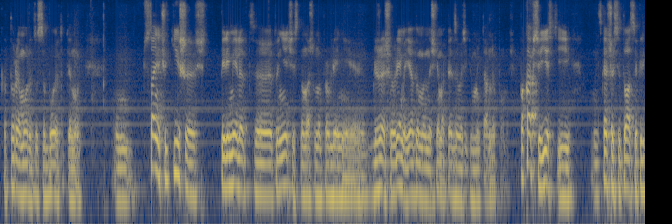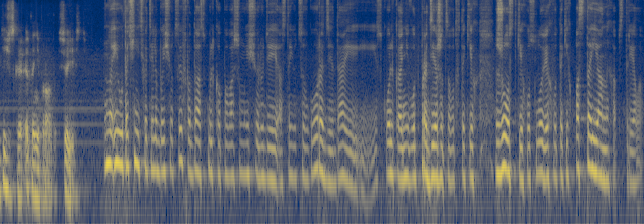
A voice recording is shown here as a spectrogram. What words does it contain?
которые может за собой это тянуть. Станет чуть тише, перемелят э, эту нечисть на нашем направлении. В ближайшее время, я думаю, начнем опять завозить гуманитарную помощь. Пока все есть, и сказать, что ситуация критическая, это неправда. Все есть. Ну и уточнить хотели бы еще цифру, да, сколько, по-вашему, еще людей остаются в городе, да, и, и сколько они вот продержатся вот в таких жестких условиях, вот таких постоянных обстрелов?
